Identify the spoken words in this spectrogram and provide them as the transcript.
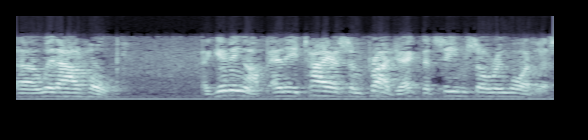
uh, without hope, uh, giving up any tiresome project that seems so rewardless.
